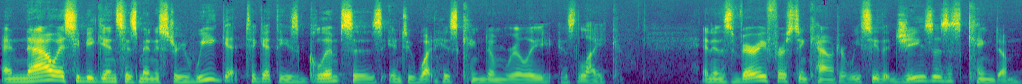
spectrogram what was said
And now, as he begins his ministry, we get to get these glimpses into what his kingdom really is like. And in this very first encounter, we see that Jesus' kingdom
